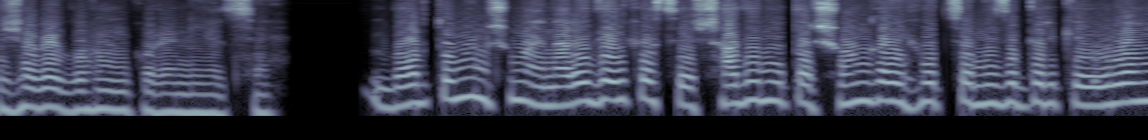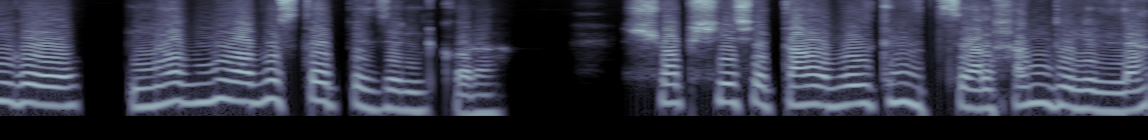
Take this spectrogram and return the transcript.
হিসেবে গ্রহণ করে নিয়েছে। বর্তমান সময় নারীদের কাছে স্বাধীনতার সংজ্ঞাই হচ্ছে নিজেদেরকে উলঙ্গ, নগ্ন অবস্থায় প্রেজেন্ট করা। সব শেষে তাও বলতে হচ্ছে, আলহামদুলিল্লাহ,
